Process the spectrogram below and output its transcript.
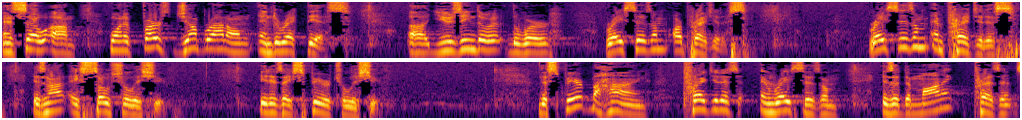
And so um, I want to first jump right on and direct this uh, using the, the word racism or prejudice. Racism and prejudice is not a social issue, it is a spiritual issue. The spirit behind prejudice and racism is a demonic presence,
